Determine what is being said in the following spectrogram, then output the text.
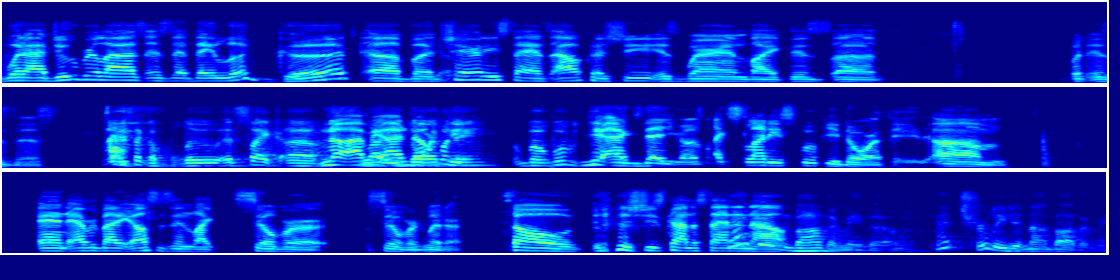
what I do realize is that they look good, uh, but Yeah. Charity stands out because she is wearing like this. Uh, what is this? It's like a blue. It's like um. No, I mean, I know what Dorothy. But, but yeah, there you go. It's like slutty, spooky Dorothy. Um, and everybody else is in like silver, silver glitter. So she's kind of That standing doesn't out. bother me though. That truly did not bother me.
